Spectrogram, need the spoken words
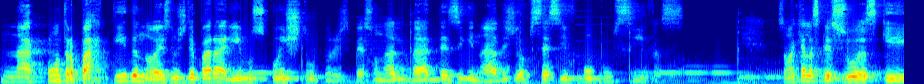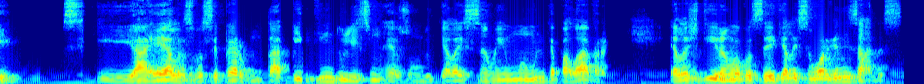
Na contrapartida, nós nos depararíamos com estruturas de personalidade designadas de obsessivo-compulsivas. São aquelas pessoas que, se a elas você perguntar, pedindo-lhes um resumo do que elas são em uma única palavra, elas dirão a você que elas são organizadas.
